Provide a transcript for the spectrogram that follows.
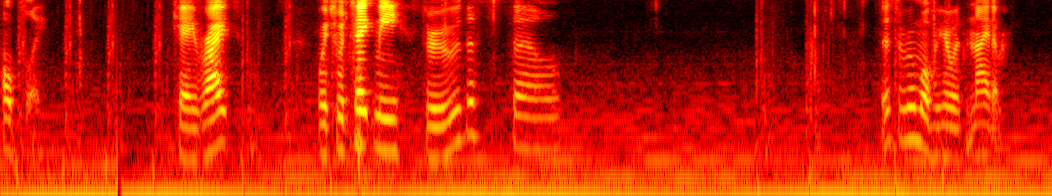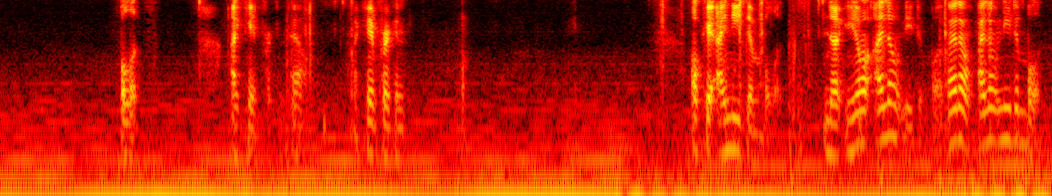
Hopefully. Okay, right. Which would take me through the cells. There's a room over here with an item. Bullets. I can't freaking tell. I can't freaking... Okay, I need them bullets. No, you know what? I don't need them bullets. I don't. I don't need them bullets.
